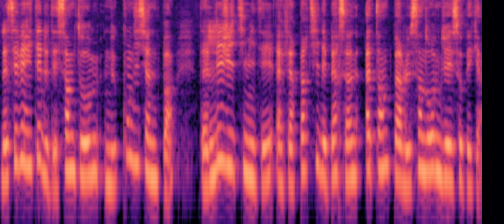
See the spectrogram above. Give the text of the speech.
La sévérité de tes symptômes ne conditionne pas ta légitimité à faire partie des personnes atteintes par le syndrome du SOPK.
